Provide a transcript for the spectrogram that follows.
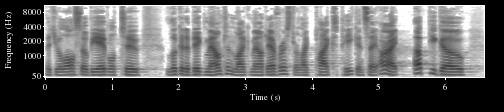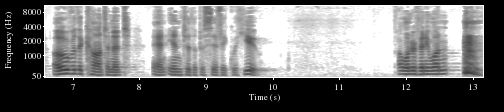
but you'll also be able to look at a big mountain like Mount Everest or like Pikes Peak and say, all right, up you go over the continent and into the Pacific with you. I wonder if anyone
